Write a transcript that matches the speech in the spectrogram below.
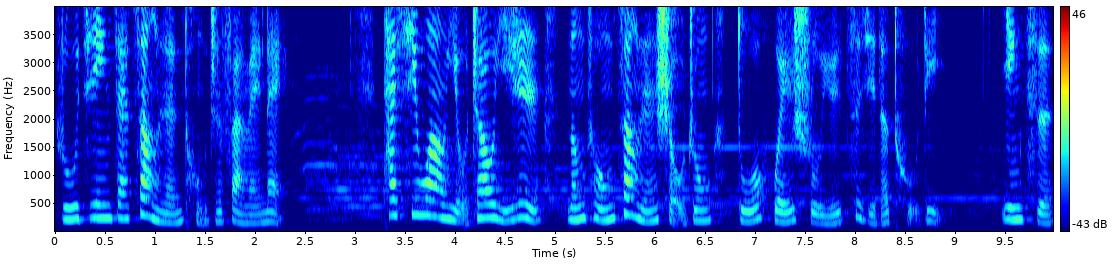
如今在藏人统治范围内。他希望有朝一日能从藏人手中夺回属于自己的土地。因此，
